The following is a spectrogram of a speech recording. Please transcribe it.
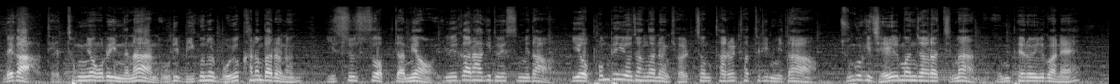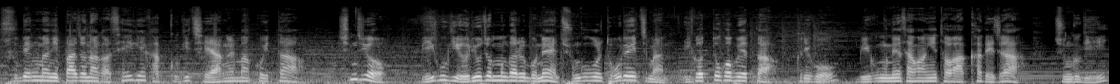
내가 대통령으로 있는 한 우리 미군을 모욕하는 발언은 있을 수 없다며 일갈하기도 했습니다. 이어 폼페이오 장관은 결정타를 터뜨립니다. 중국이 제일 먼저 알았지만 은폐로 일관에 수백만이 빠져나가 세계 각국이 재앙을 맞고 있다. 심지어 미국이 의료 전문가를 보내 중국을 도료했지만 이것도 거부했다. 그리고 미국 내 상황이 더 악화되자 중국이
